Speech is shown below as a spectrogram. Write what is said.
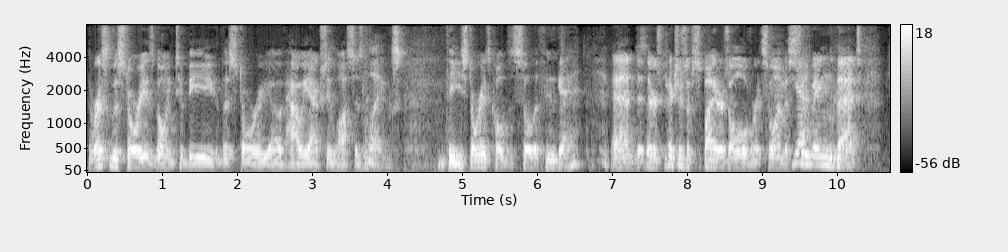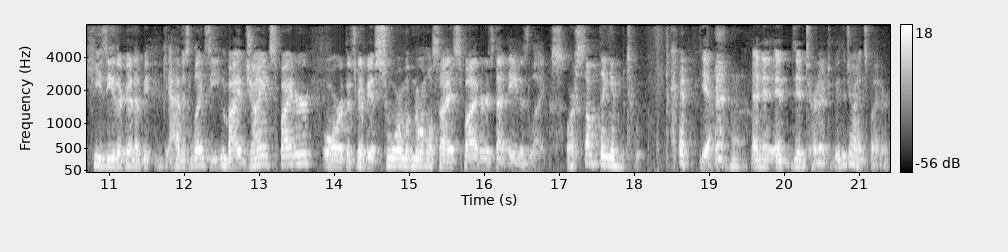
the rest of the story is going to be the story of how he actually lost his legs. The story is called Solifuge, and there's pictures of spiders all over it. So I'm assuming that he's either going to be have his legs eaten by a giant spider, or there's going to be a swarm of normal-sized spiders that ate his legs. Or something in between. Yeah, and it, it did turn out to be the giant spider.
